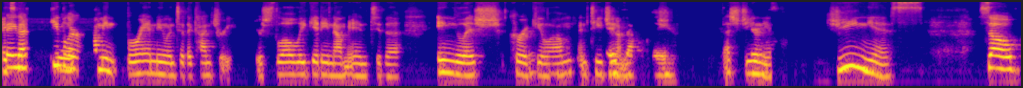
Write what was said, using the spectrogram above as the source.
Especially people are coming brand new into the country. You're slowly getting them into the English curriculum and teaching exactly. them. That's genius. Genius. So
